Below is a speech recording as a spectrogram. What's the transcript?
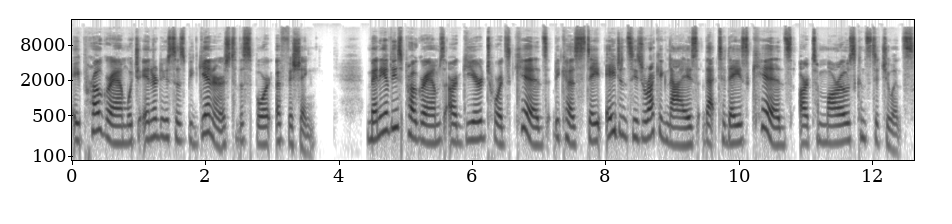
a program which introduces beginners to the sport of fishing. Many of these programs are geared towards kids because state agencies recognize that today's kids are tomorrow's constituents.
